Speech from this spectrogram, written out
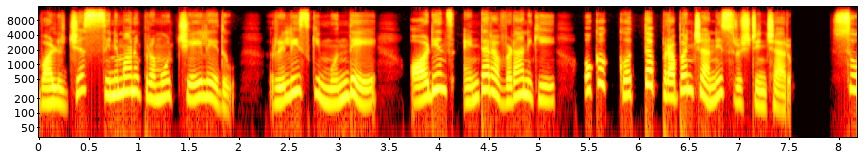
వాళ్ళు జస్ట్ సినిమాను ప్రమోట్ చేయలేదు. రిలీజ్కి ముందే ఆడియన్స్ ఎంటర్ అవ్వడానికి ఒక కొత్త ప్రపంచాన్ని సృష్టించారు. సో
